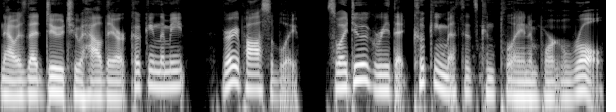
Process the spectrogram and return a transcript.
Now, is that due to how they are cooking the meat? Very possibly. So, I do agree that cooking methods can play an important role.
